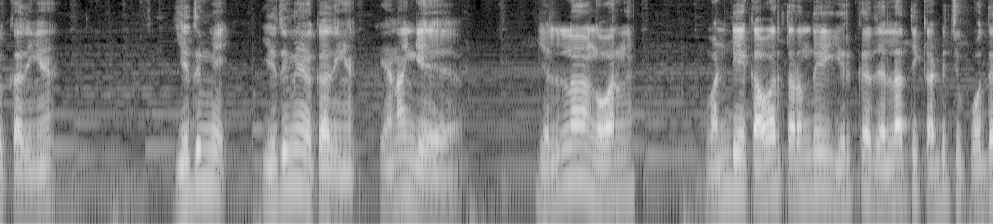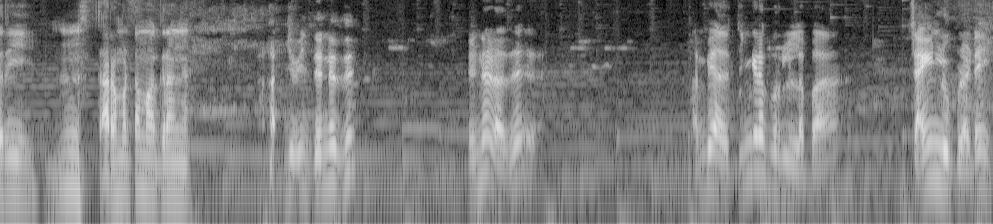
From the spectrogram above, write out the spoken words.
வைக்காதீங்க. எதுவுமே எதுவுமே வைக்காதீங்க. ஏன்னா இங்கே எல்லாம் அங்கே பாருங்க. வண்டியை கவர் திறந்து இருக்கிறது எல்லாத்தையும் கடிச்சு புதறி ம் தரமட்டமாக்குறாங்க. ஐயோ இது என்னது? என்னடா அது தம்பி அது திங்கிற பொருள் இல்லைப்பா. செயின் லூப்டா டேய்.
